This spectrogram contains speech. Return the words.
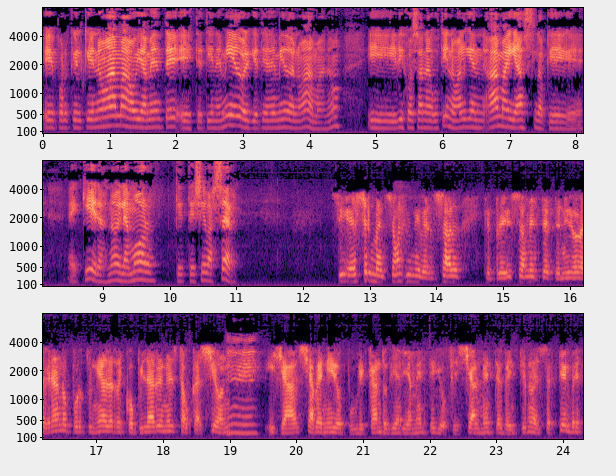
Eh, porque el que no ama, obviamente, este, tiene miedo, el que tiene miedo no ama, ¿no? Y dijo San Agustino, alguien ama y haz lo que eh, quieras, ¿no? El amor que te lleva a ser. Sí, es el mensaje universal que precisamente he tenido la gran oportunidad de recopilar en esta ocasión mm. y ya se ha venido publicando diariamente y oficialmente el 21 de septiembre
